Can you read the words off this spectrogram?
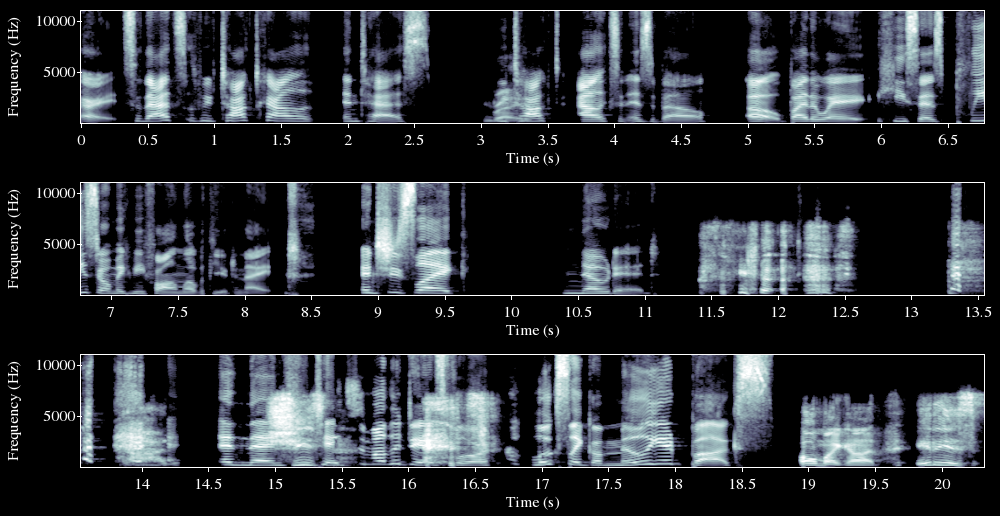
All right. So that's we've talked Kyle and Tess. Right. We talked Alex and Isabel. Oh, by the way, he says, "Please don't make me fall in love with you tonight." and she's like, "Noted." And then She's- she takes him on the dance floor. looks like a million bucks. Oh my god. It is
